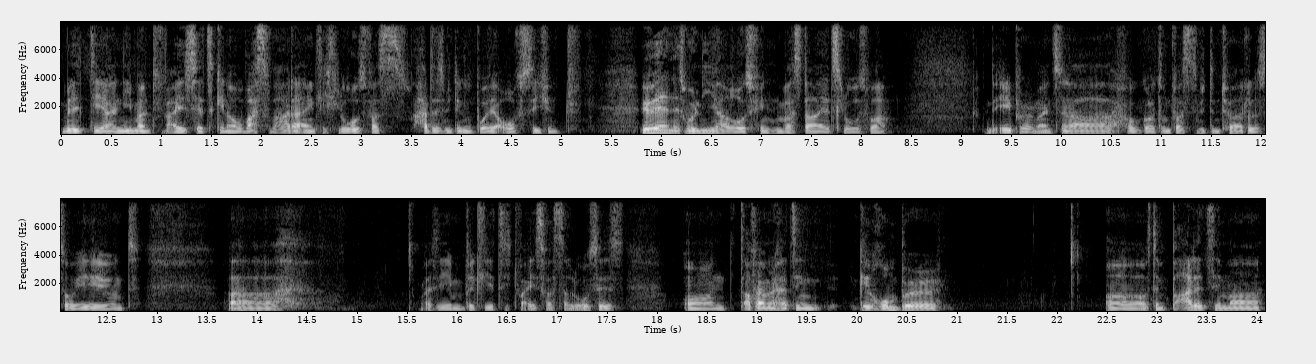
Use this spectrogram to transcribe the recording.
Militär, niemand weiß jetzt genau, was war da eigentlich los, was hat es mit dem Gebäude auf sich und wir werden es wohl nie herausfinden, was da jetzt los war. Und April meint, ah, oh Gott, und was ist mit den Turtles, oh je, und ah, weil sie eben wirklich jetzt nicht weiß, was da los ist. Und auf einmal hört sie ein Gerumpel äh, aus dem Badezimmer,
